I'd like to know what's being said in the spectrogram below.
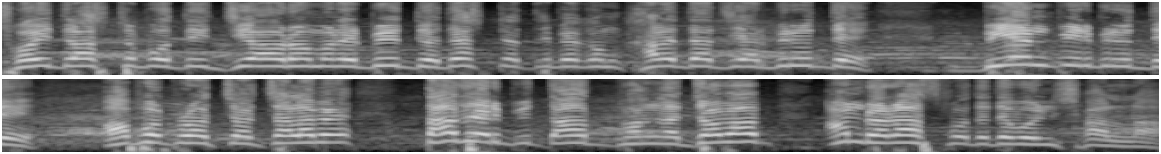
শহীদ রাষ্ট্রপতি জিয়াউর রহমানের বিরুদ্ধে দেশনেত্রী বেগম খালেদা জিয়ার বিরুদ্ধে বিএনপির বিরুদ্ধে অপপ্রচার চালাবে, তাদের দাঁত ভাঙা জবাব আমরা রাজপথে দেবো ইনশাল্লাহ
